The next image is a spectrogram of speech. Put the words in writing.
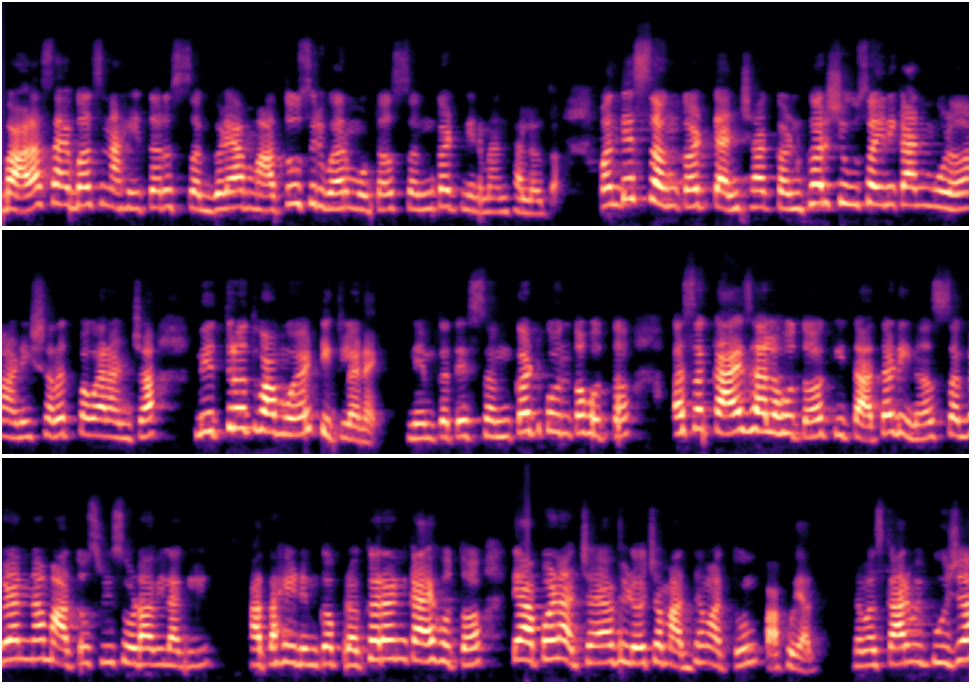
बाळासाहेबच नाही तर सगळ्या मातोश्रीवर मोठं संकट निर्माण झालं होतं. पण ते संकट त्यांच्या कणखर शिवसैनिकांमुळं आणि शरद पवारांच्या मित्रत्वामुळे टिकलं नाही. नेमकं ते संकट कोणतं होतं? असं काय झालं होतं की तातडीनं सगळ्यांना मातोश्री सोडावी लागली? आता हे नेमकं प्रकरण काय होतं ते आपण आजच्या या व्हिडिओच्या माध्यमातून पाहूयात. नमस्कार मी पूजा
